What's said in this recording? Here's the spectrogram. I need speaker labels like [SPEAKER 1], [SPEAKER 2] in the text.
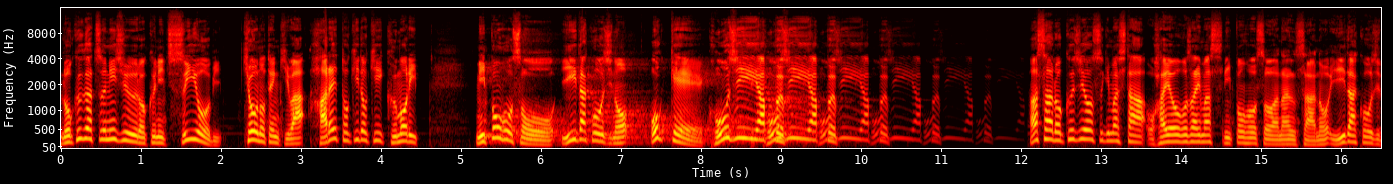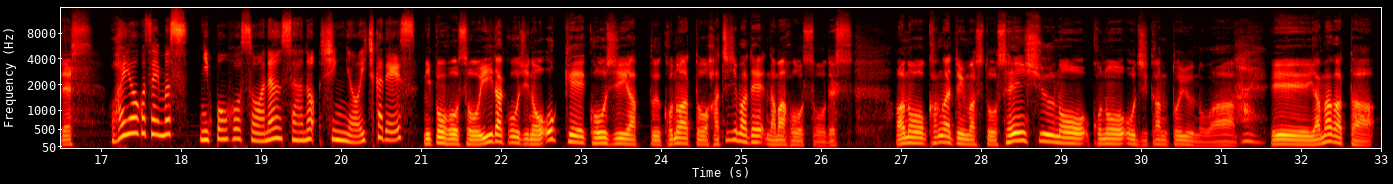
[SPEAKER 1] 6月26日水曜日。今日の天気は晴れ時々曇り。ニッポン放送飯田浩司の OK Cozy Up。朝6時を過ぎました。おはようございます。ニッポン放送アナウンサーの飯田浩司です。
[SPEAKER 2] おはようございます。ニッポン放送アナウンサーの新行市佳です。
[SPEAKER 1] ニッポン放送飯田浩司の OK Cozy Up。この後8時まで生放送ですあの考えてみますと先週のこの時間というのは、はい、えー、山形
